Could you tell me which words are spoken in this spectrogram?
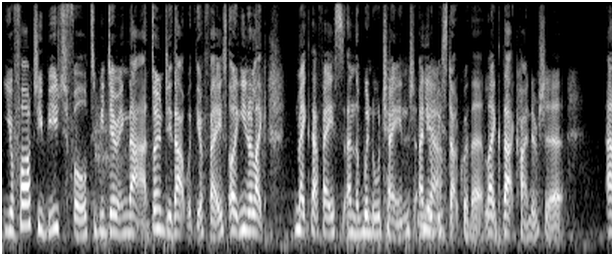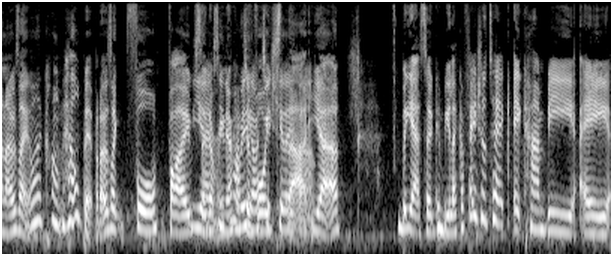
you're far too beautiful to be doing that. Don't do that with your face. Or you know like make that face and the wind will change and Yeah. you'll be stuck with it. Like that kind of shit. And I was like well I can't help it. But I was like four five so I don't so really know how to voice that. that. yeah. But yeah, so it can be like a facial tic, it can be a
